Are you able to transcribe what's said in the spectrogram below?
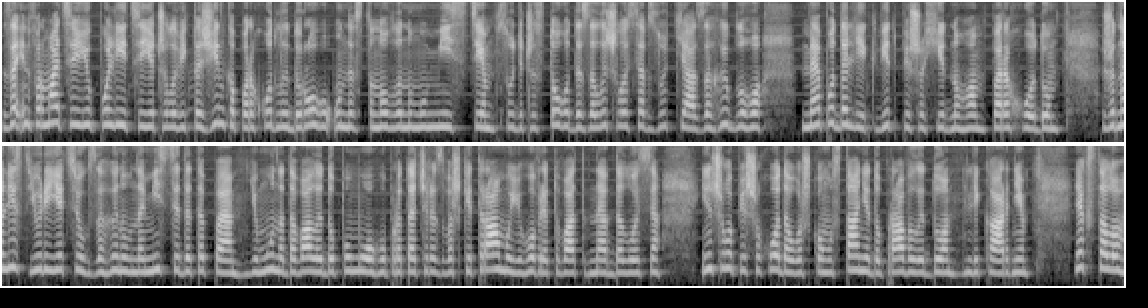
За інформацією поліції, чоловік та жінка переходили дорогу у невстановленому місці. Судячи з того, де залишилося взуття загиблого неподалік від пішохідного переходу. Журналіст Юрій Яцюк загинув на місці ДТП. Йому надавали допомогу, проте через важкі травми його врятувати не вдалося. Іншого пішохода у важкому стані доправили до лікарні. Як стало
